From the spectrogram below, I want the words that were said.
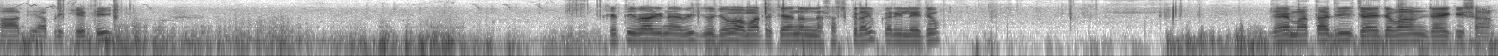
આ હતી આપણી ખેતી. ખેતીવાડીના વીડિયો જોવા માટે ચેનલને સબસ્ક્રાઈબ કરી લેજો. જય માતાજી જય જવાન જય કિસાન.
